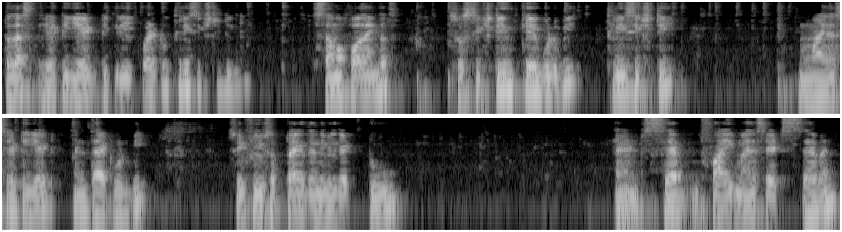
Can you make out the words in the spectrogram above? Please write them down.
plus 88 degree equal to 360 degree sum of all angles so 16k would be 360 minus 88 and that would be so if you subtract then you will get 2 and 7 5 minus 8 7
